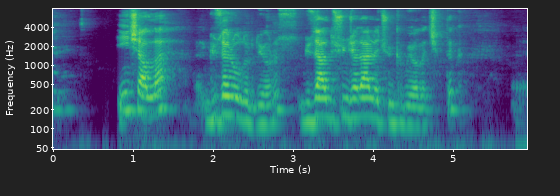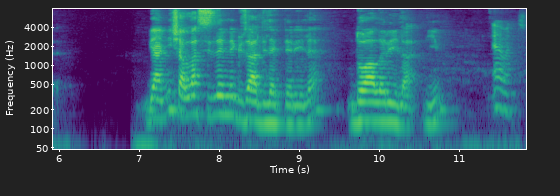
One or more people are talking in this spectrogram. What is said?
Evet. İnşallah güzel olur diyoruz. Güzel düşüncelerle çünkü bu yola çıktık. Yani inşallah sizlerin de güzel dilekleriyle, dualarıyla diyeyim. Evet.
